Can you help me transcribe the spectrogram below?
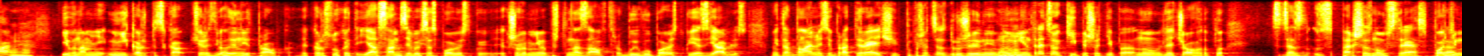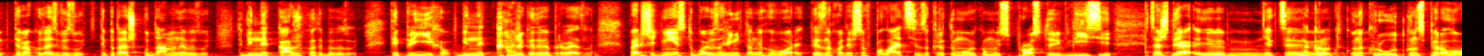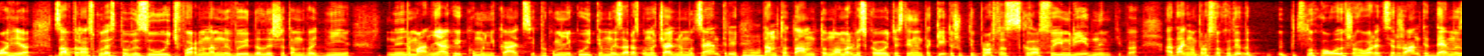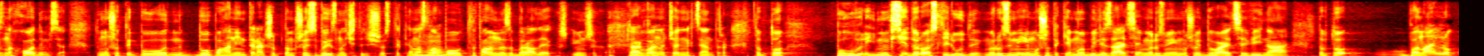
і вона мені, мені кажуть, ТЦК, через дві години відправка. Я кажу, слухайте, я сам з'явився з повісткою. Якщо ви мені випишете на завтра бойову повістку, я з'явлюсь. Мені треба банально зібрати речі, попрощатися з дружиною. Ну мені не треба цього кіпіша, типу, ну для чого? Тобто. Це перше знову стрес. Потім тебе кудись везуть. Ти питаєш, куди мене везуть? Тобі не кажуть, куди тебе везуть. Ти приїхав, тобі не кажуть, куди тебе привезли. Перші дні з тобою взагалі ніхто не говорить. Ти знаходишся в палаці, в закритому якомусь просторі, в лісі. Це ж де е, як це Накрут? накрут, конспірологія. Завтра нас кудись повезуть, форми нам не видали ще там два дні. Нема ніякої комунікації. Прокомунікуйте. Ми зараз у навчальному центрі, там-то, там-то, номер військової частини такий, то щоб ти просто сказав своїм рідним. Типа. А так ми просто ходили, підслуховували, що говорять сержанти, де ми знаходимося. Тому що, типу, був поганий інтернет, щоб там щось визначити чи щось таке. На слава Богу, телефони не забирали, як в інших навчальних центрах. Тобто. Поговоріть, ми всі дорослі люди. Ми розуміємо, що таке мобілізація, ми розуміємо, що відбувається війна. Тобто, банально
